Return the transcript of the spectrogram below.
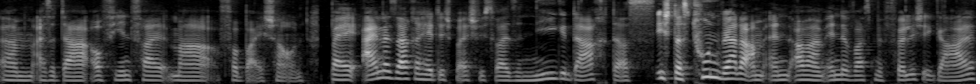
Ähm, also da auf jeden Fall mal vorbeischauen. Bei einer Sache hätte ich beispielsweise nie gedacht, dass ich das tun werde am Ende, aber am Ende war es mir völlig egal.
